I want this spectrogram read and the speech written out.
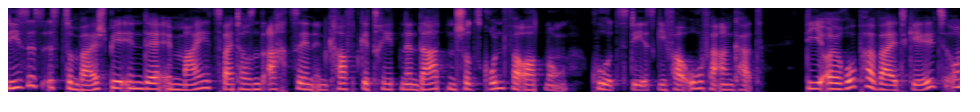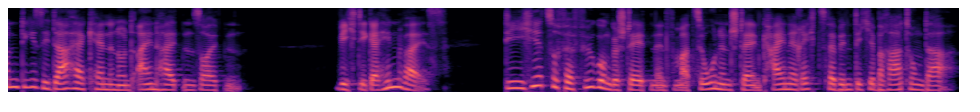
Dieses ist zum Beispiel in der im Mai 2018 in Kraft getretenen Datenschutzgrundverordnung, kurz DSGVO, verankert, die europaweit gilt und die Sie daher kennen und einhalten sollten. Wichtiger Hinweis. Die hier zur Verfügung gestellten Informationen stellen keine rechtsverbindliche Beratung dar.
